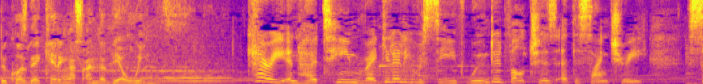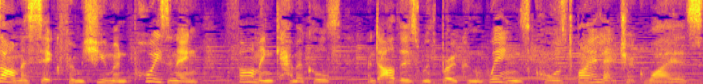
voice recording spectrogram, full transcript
because they're carrying us under their wings. Kerri and her team regularly receive wounded vultures at the sanctuary. Some are sick from human poisoning, farming chemicals, and others with broken wings caused by electric wires.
